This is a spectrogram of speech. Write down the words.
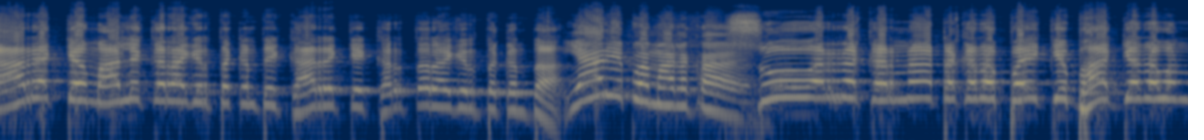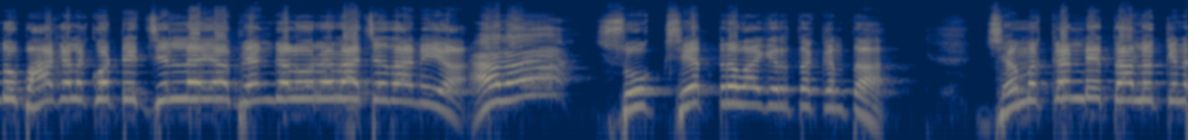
ಕಾರ್ಯಕ್ಕೆ ಮಾಲೀಕರಾಗಿರ್ತಕ್ಕಂಥ ಈ ಕಾರ್ಯಕ್ಕೆ ಕರ್ತರಾಗಿರ್ತಕ್ಕಂಥ ಯಾರಿಪ್ಪ ಮಾಲಕ? ಸುವರ್ಣ ಕರ್ನಾಟಕದ ಪೈಕಿ ಭಾಗ್ಯದ ಒಂದು ಬಾಗಲಕೋಟೆ ಜಿಲ್ಲೆಯ ಬೆಂಗಳೂರು ರಾಜಧಾನಿಯ ಹೌದು? ಸುಕ್ಷೇತ್ರವಾಗಿರ್ತಕ್ಕಂಥ ಜಮಖಂಡಿ ತಾಲೂಕಿನ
